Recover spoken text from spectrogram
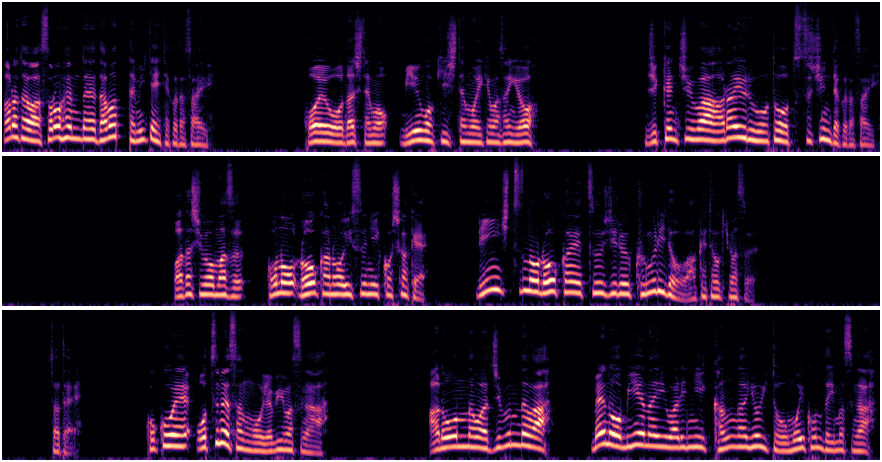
あなたはその辺で黙って見ていてください。声を出しても身動きしてもいけませんよ。実験中はあらゆる音を慎んでください。私はまずこの廊下の椅子に腰掛け隣室の廊下へ通じるくぐり戸を開けておきます。さてここへお常さんを呼びますがあの女は自分では目の見えない割に勘が良いと思い込んでいますが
